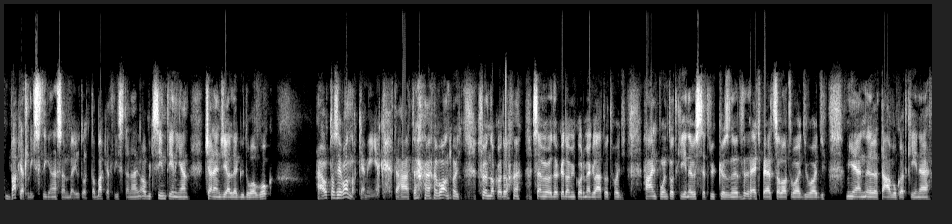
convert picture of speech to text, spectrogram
bucket list, igen, eszembe jutott a bucket listen, amik szintén ilyen challenge jellegű dolgok, Hát ott azért vannak kemények, tehát van, hogy fönnakad a szemöldököd, amikor meglátod, hogy hány pontot kéne összetrükköznöd egy perc alatt, vagy, vagy milyen távokat kéne,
